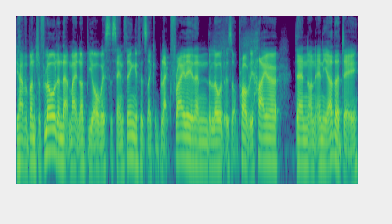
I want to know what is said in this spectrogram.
you have a bunch of load and that might not be always the same thing. If it's like a Black Friday, then the load is probably higher than on any other day.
